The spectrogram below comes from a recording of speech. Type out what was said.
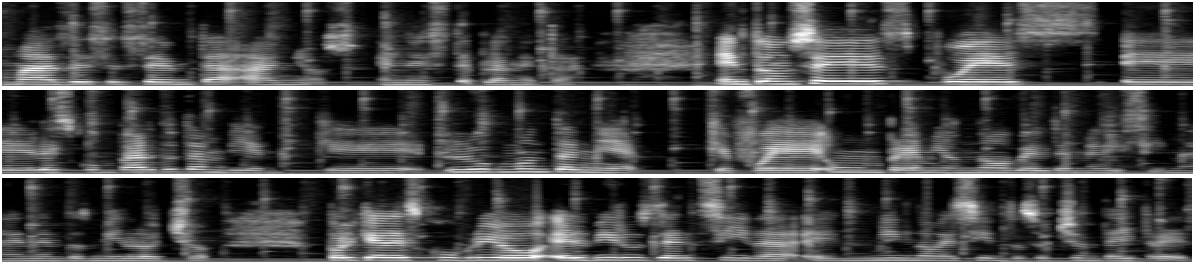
más de 60 años en este planeta. Entonces, pues eh, les comparto también que Luc Montagnier, que fue un premio Nobel de Medicina en el 2008, porque descubrió el virus del SIDA en 1983,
